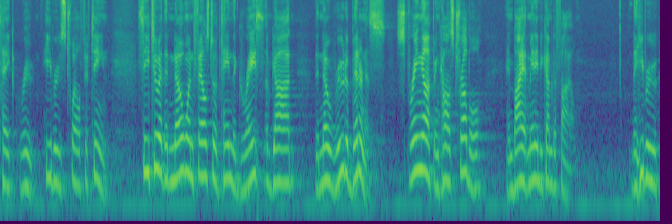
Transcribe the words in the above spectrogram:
take root. Hebrews 12 15. See to it that no one fails to obtain the grace of God, that no root of bitterness spring up and cause trouble, and by it many become defiled. The Hebrew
